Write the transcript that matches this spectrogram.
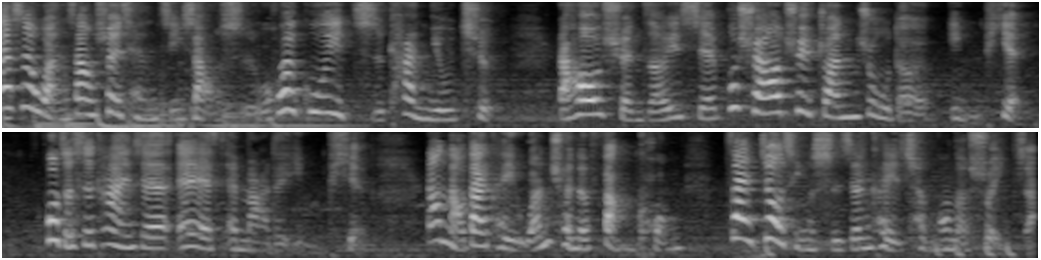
但是晚上睡前几小时，我会故意只看 YouTube，然后选择一些不需要去专注的影片，或者是看一些 ASMR 的影片。让脑袋可以完全的放空，在就寝时间可以成功的睡着。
